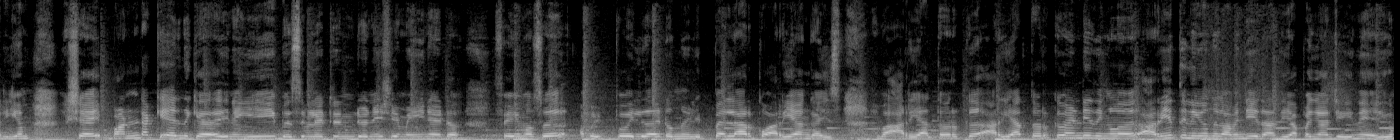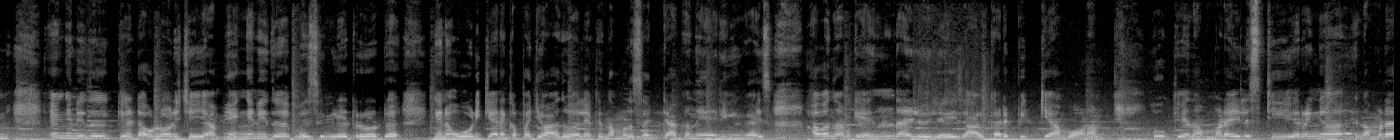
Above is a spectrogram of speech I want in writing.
അറിയും. പക്ഷേ പണ്ടൊക്കെ ആയിരുന്നു ഈ ബസ് സിമുലേറ്റർ ഇൻഡോനേഷ്യ മെയിനായിട്ട് ഫേമസ് അപ്പോൾ ഇപ്പോൾ വലുതായിട്ടൊന്നുമില്ല. ഇപ്പോൾ എല്ലാവർക്കും അറിയാം ഗൈസ് അപ്പോൾ അറിയാത്തവർക്ക് അറിയാത്തവർക്ക് വേണ്ടി നിങ്ങൾ അറിയത്തില്ലെങ്കിൽ ഒന്ന് കമന്റ് ചെയ്താൽ മതി. അപ്പോൾ ഞാൻ ചെയ്യുന്നതായിരിക്കും. എങ്ങനെ ഇത് ഡൗൺലോഡ് ചെയ്യാം? എങ്ങനെ ഇത് ബസ് സിമുലേറ്ററിലോട്ട് ഇങ്ങനെ ഓടിക്കാനൊക്കെ പറ്റുമോ അതുപോലെയൊക്കെ നമ്മൾ സെറ്റാക്കുന്നതായിരിക്കും ഗൈസ് അപ്പോൾ നമുക്ക് എന്തായാലും ഇല്ല ഗൈസ് ആൾക്കാരെ പിക്ക് ചെയ്യാൻ പോകണം ഓക്കെ നമ്മുടെ കയ്യിൽ സ്റ്റിയറിങ് നമ്മുടെ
